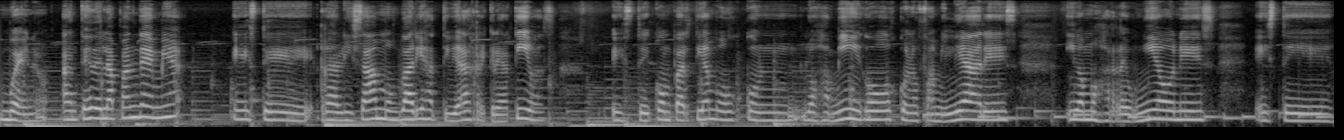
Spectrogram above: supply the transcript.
Bueno, antes de la pandemia este, realizamos varias actividades recreativas. Este, compartíamos con los amigos, con los familiares, íbamos a reuniones, este,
